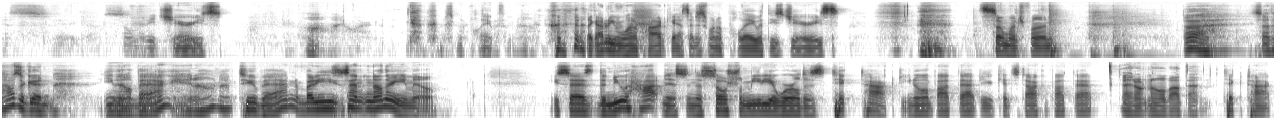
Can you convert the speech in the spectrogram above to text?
Yes. There we go. So many cherries. Oh my lord. I'm just gonna play with them now. like I don't even want a podcast. I just want to play with these cherries. It's so much fun. Uh, so that was a good email back, you know, not too bad. But he sent another email. He says the new hotness in the social media world is TikTok. Do you know about that? Do your kids talk about that? I don't know about that. TikTok.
